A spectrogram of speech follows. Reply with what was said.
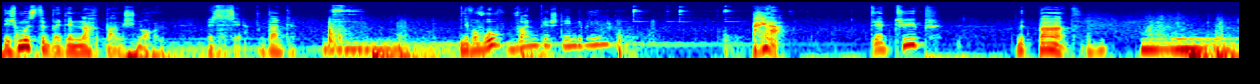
Ich musste bei den Nachbarn schnorren. Bitte sehr. Danke. Wo, wo waren wir stehen geblieben? Ach ja, der Typ mit Bart. Hm.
